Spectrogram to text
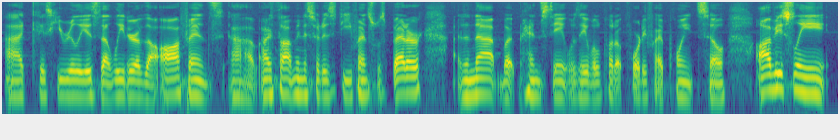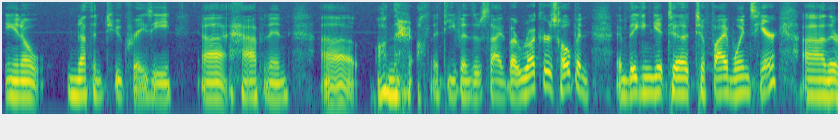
because uh, he really is that leader of the offense. Uh, I thought Minnesota's defense was better than that, but Penn State was able to put up 45 points. So obviously, you know, nothing too crazy uh, happening uh, on their on the defensive side. But Rutgers hoping if they can get to, to five wins here, uh,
